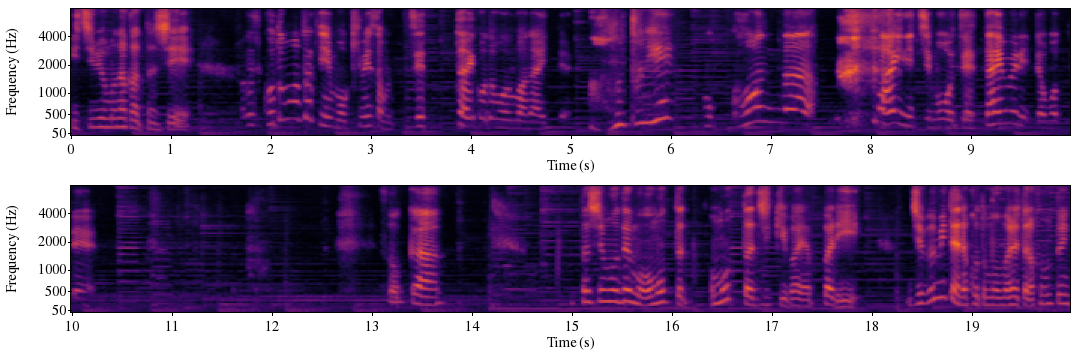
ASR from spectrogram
一秒もなかったし。私子供の時にもう決めてたもん絶対子供産まないってあ本当に？もうこんな毎日もう絶対無理って思ってそうか私もでも思った思った時期はやっぱり自分みたいな子供生まれたら本当に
